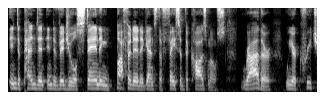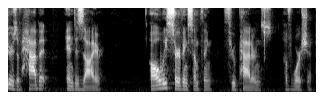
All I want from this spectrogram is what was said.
independent individuals standing buffeted against the face of the cosmos. Rather, we are creatures of habit and desire, always serving something through patterns of worship.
